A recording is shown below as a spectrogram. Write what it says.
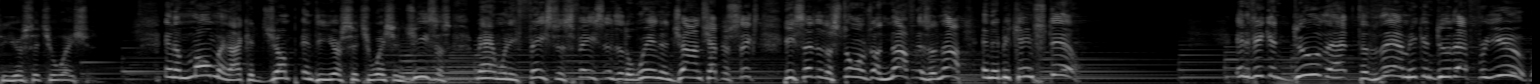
to your situation. In a moment, I could jump into your situation. Jesus, man, when he faced his face into the wind in John chapter 6, he said to the storms, Enough is enough, and they became still. And if he can do that to them, he can do that for you.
